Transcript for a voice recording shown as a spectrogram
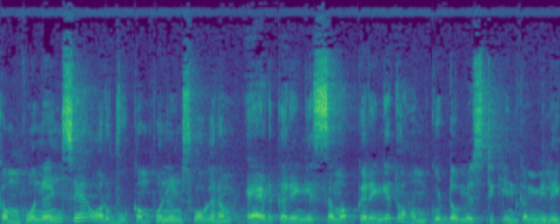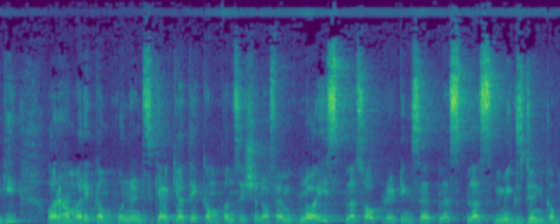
कंपोनेंट्स हैं और वो कंपोनेंट्स को अगर हम ऐड करेंगे समअप करेंगे तो हमको डोमेस्टिक इनकम मिलेगी। और हमारे कंपोनेंट्स क्या क्या थे? Compensation of employees plus operating surplus plus mixed income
